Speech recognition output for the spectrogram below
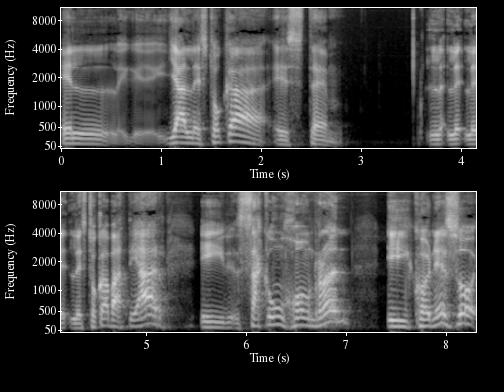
El, ya les toca este, les toca batear y saca un home run y con eso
